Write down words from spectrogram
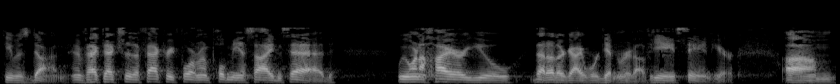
he was done. in fact, actually, the factory foreman pulled me aside and said, "We want to hire you. That other guy we're getting rid of. He ain't staying here." Um,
